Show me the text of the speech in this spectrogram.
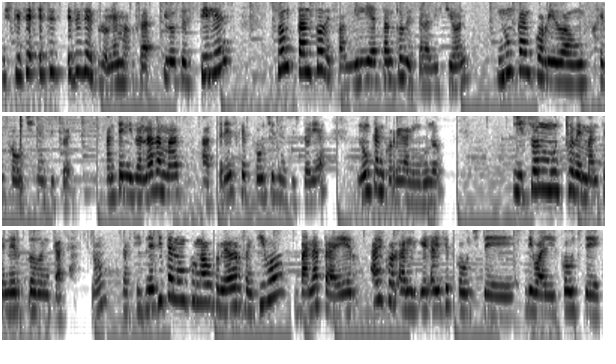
Es que ese, ese, es el problema. O sea, los Steelers son tanto de familia, tanto de tradición, nunca han corrido a un head coach en su historia. Han tenido nada más a tres head coaches en su historia, nunca han corrido a ninguno. Y son mucho de mantener todo en casa. ¿no? O sea, si necesitan un, nuevo coordinador ofensivo, van a traer al, head coach de, digo, al coach de,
